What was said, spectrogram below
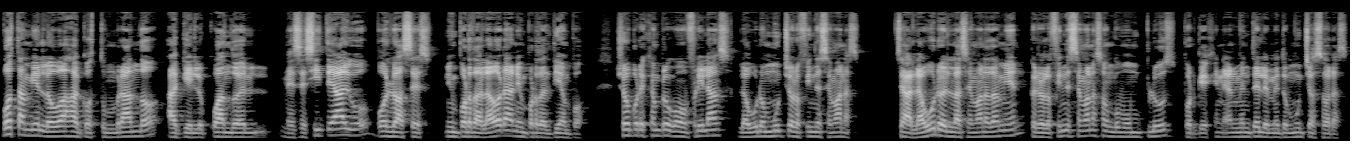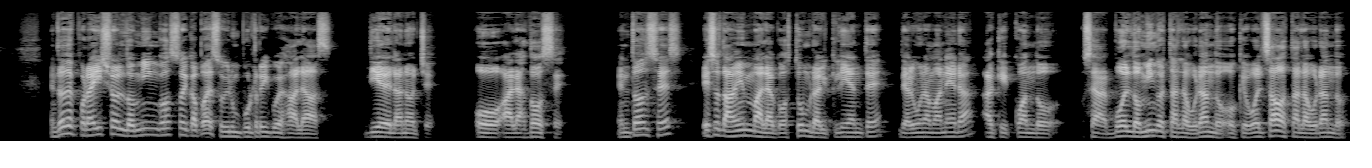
vos también lo vas acostumbrando a que cuando él necesite algo, vos lo haces. No importa la hora, no importa el tiempo. Yo, por ejemplo, como freelance, laburo mucho los fines de semana. O sea, laburo en la semana también, pero los fines de semana son como un plus porque generalmente le meto muchas horas. Entonces, por ahí yo el domingo soy capaz de subir un pull request a 10 de la noche o a las 12. Entonces, eso también malacostumbra al cliente, de alguna manera, a que cuando, o sea, vos el domingo estás laburando o que vos el sábado estás laburando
